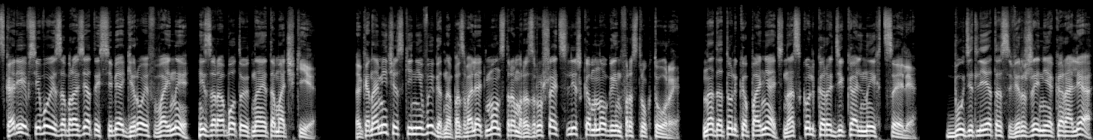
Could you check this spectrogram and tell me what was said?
Скорее всего, изобразят из себя героев войны и заработают на этом очки. Экономически невыгодно позволять монстрам разрушать слишком много инфраструктуры. Надо только понять, насколько радикальны их цели. Будет ли это свержение короля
